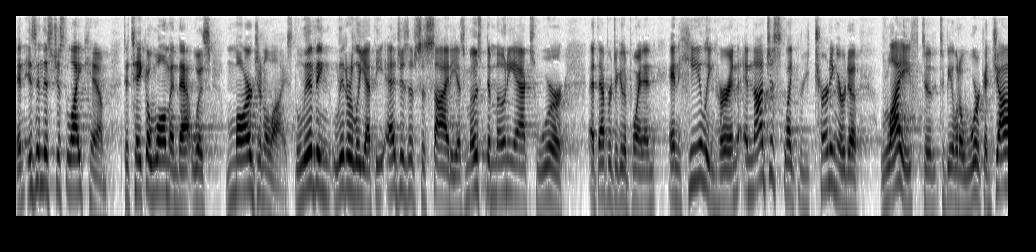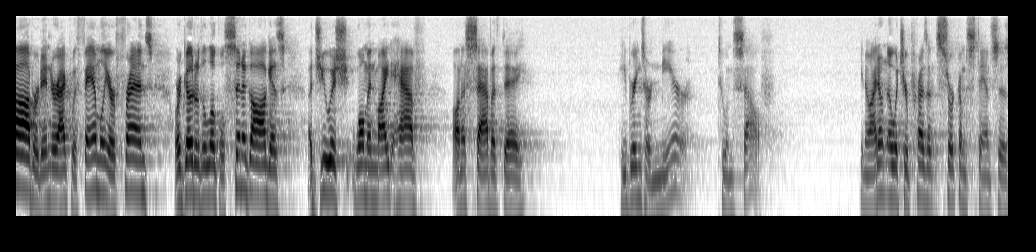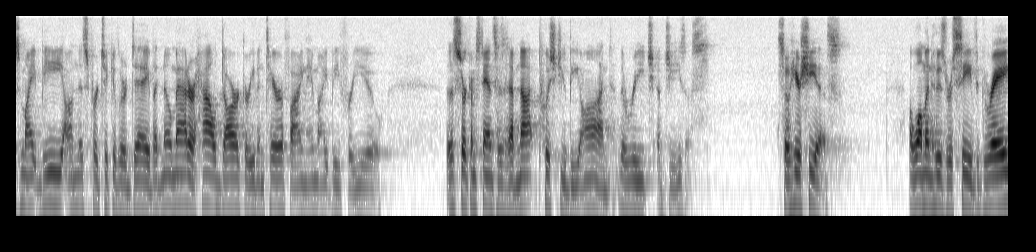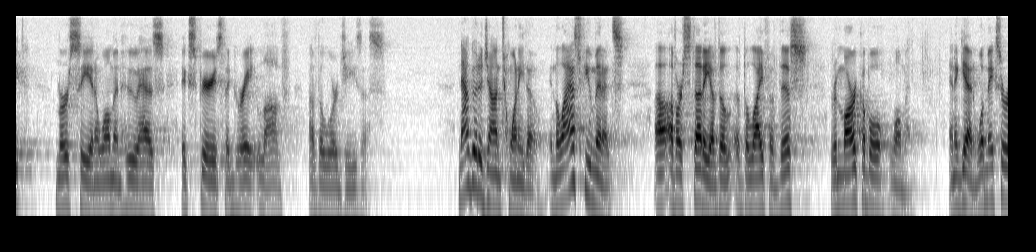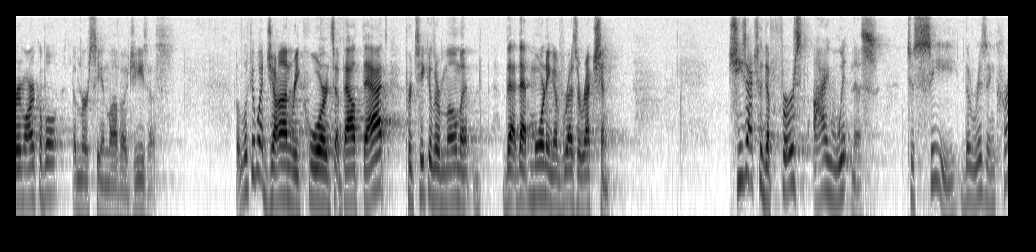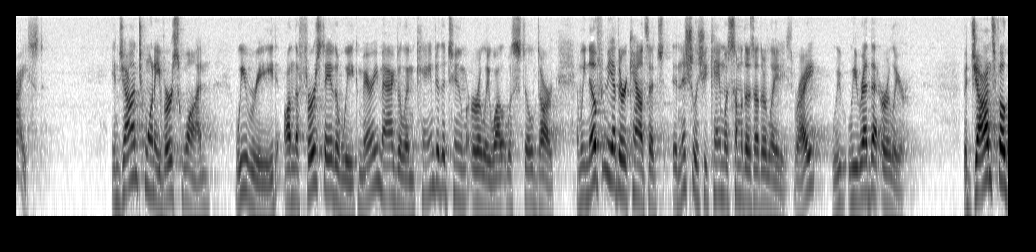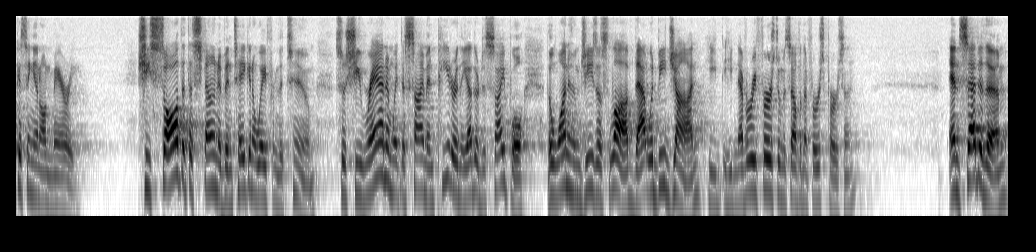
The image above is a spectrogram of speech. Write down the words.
And isn't this just like him to take a woman that was marginalized, living literally at the edges of society, as most demoniacs were at that particular point, and, and healing her, and, and not just like returning her to life to, to be able to work a job or to interact with family or friends or go to the local synagogue as a Jewish woman might have on a Sabbath day. He brings her near to himself. You know, I don't know what your present circumstances might be on this particular day, but no matter how dark or even terrifying they might be for you, those circumstances have not pushed you beyond the reach of Jesus. So here she is, a woman who's received great mercy and a woman who has experienced the great love of the Lord Jesus. Now go to John 20, though. In the last few minutes uh, of our study of the, of the life of this remarkable woman. And again, what makes her remarkable? The mercy and love of Jesus. But look at what John records about that particular moment, that, that morning of resurrection. She's actually the first eyewitness to see the risen Christ. In John 20, verse 1, we read, On the first day of the week, Mary Magdalene came to the tomb early while it was still dark. And we know from the other accounts that initially she came with some of those other ladies, right? We, we read that earlier. But John's focusing in on Mary. She saw that the stone had been taken away from the tomb, so she ran and went to Simon Peter and the other disciple, the one whom Jesus loved. That would be John. He, he never refers to himself in the first person. And said to them,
